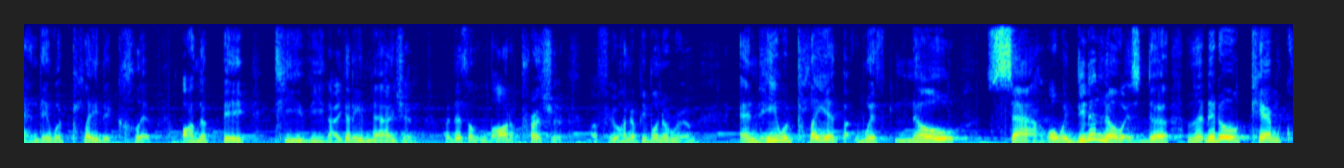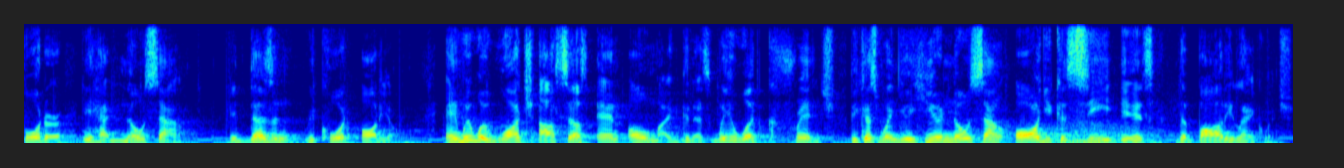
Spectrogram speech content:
and they would play the clip on the big TV. Now you got to imagine, but there's a lot of pressure. A few hundred people in the room, and he would play it but with no sound. What we didn't know is the little camcorder, it had no sound. It doesn't record audio. And we would watch ourselves and oh my goodness, we would cringe because when you hear no sound, all you could see is the body language.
